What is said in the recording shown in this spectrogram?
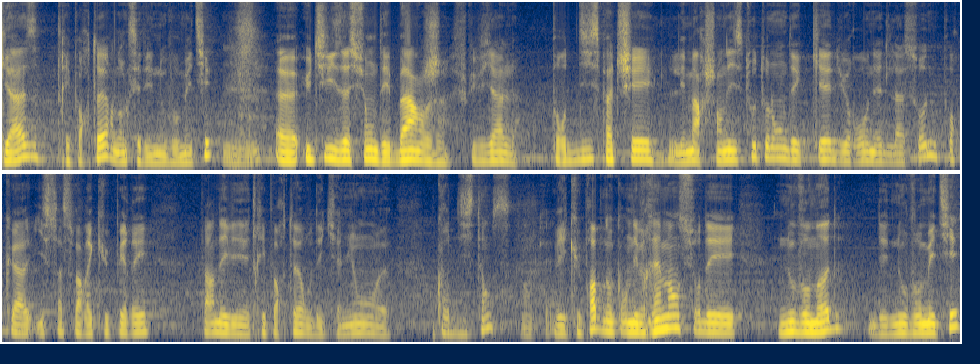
gaz, triporteur, donc c'est des nouveaux métiers. Euh, utilisation des barges fluviales pour dispatcher les marchandises tout au long des quais du Rhône et de la Saône pour que ça soit récupéré par des triporteurs ou des camions euh, courte distance, véhicules propres. Donc on est vraiment sur des nouveaux modes, des nouveaux métiers,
